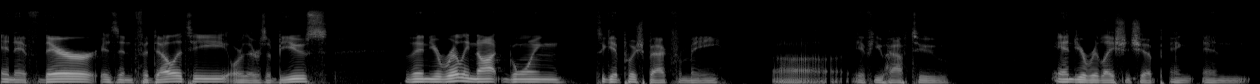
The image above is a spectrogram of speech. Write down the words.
And if there is infidelity or there's abuse, then you're really not going to get pushback from me uh, if you have to end your relationship and, and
